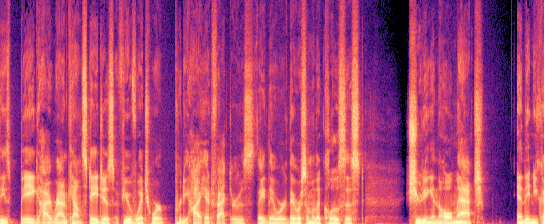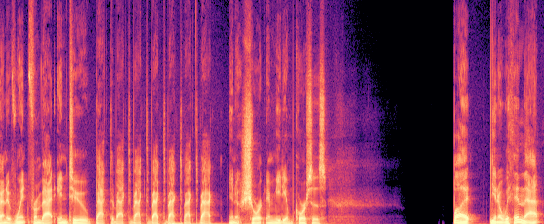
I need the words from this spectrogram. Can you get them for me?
these big high round count stages, a few of which were pretty high hit factors. They they were they were some of the closest shooting in the whole match. And then you kind of went from that into back to back to back to back to back to back to back, you know, short and medium courses. But, you know, within that,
